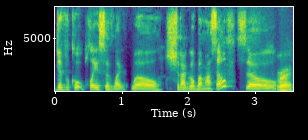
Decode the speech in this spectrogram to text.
difficult place of like, well, should I go by myself? So, right.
